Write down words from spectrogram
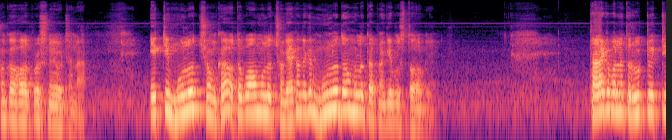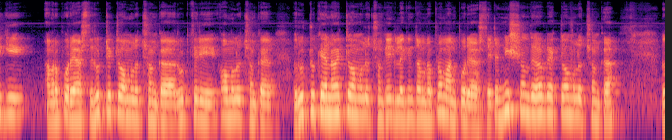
সংখ্যা হওয়ার প্রশ্নই ওঠে না। একটি মূলত সংখ্যা অথবা অমূলত সংখ্যা, এখন দেখেন মূলত অমূলত আপনাকে বুঝতে হবে। তার আগে বলেন তো রুট টু একটি কি? আমরা পরে আসছি রুট একটি অমূলত সংখ্যা রুট থ্রি অমূলত সংখ্যা রুট টু কেন একটি অমূলত সংখ্যা, এগুলো কিন্তু আমরা প্রমাণ পরে আসছি। এটা নিঃসন্দেহভাবে একটা অমূলত সংখ্যা। তো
